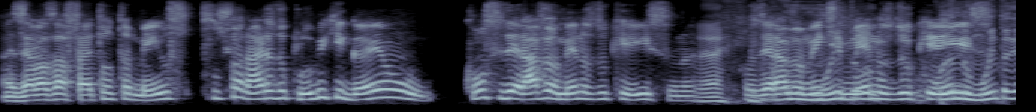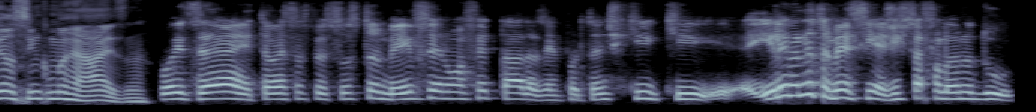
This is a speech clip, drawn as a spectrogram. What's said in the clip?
mas elas afetam também os funcionários do clube que ganham considerável menos do que isso, né? É, Consideravelmente muito, menos do que quando isso. muito ganham 5 mil reais, né? Pois é, então essas pessoas também serão afetadas. É importante que. que... E lembrando também, assim, a gente está falando do,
